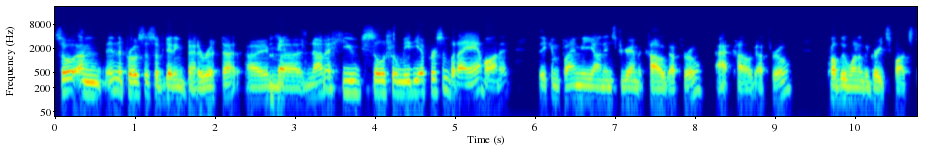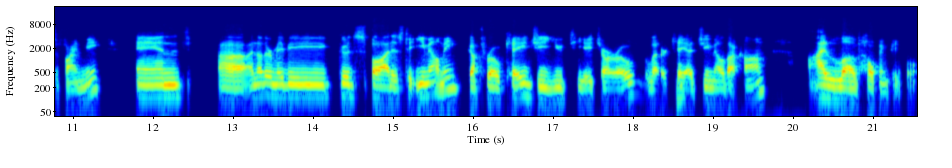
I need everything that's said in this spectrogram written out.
So I'm in the process of getting better at that. I'm okay. uh, not a huge social media person, but I am on it. They can find me on Instagram at Kyle Guthro, at Kyle Guthro. Probably one of the great spots to find me. And uh, another maybe good spot is to email me, Guthro K, G U T H R O, letter K at gmail.com. I love helping people.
